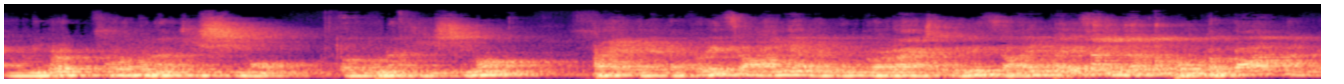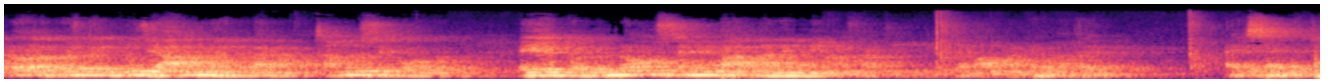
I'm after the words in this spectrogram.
è un libro fortunatissimo, fortunatissimo poi viene dato Rizzoli, ha venduto il resto di Rizzoli, poi a un certo punto colta loro da questo entusiasmo, e beh, facciamo il secondo. E io ho detto, non se ne parla nemmeno, infatti, chiamavo anche madre, è il seguito,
